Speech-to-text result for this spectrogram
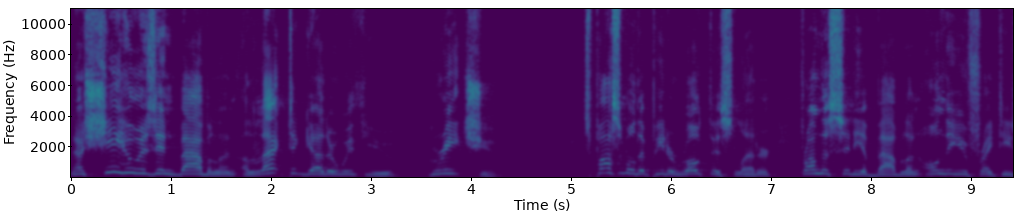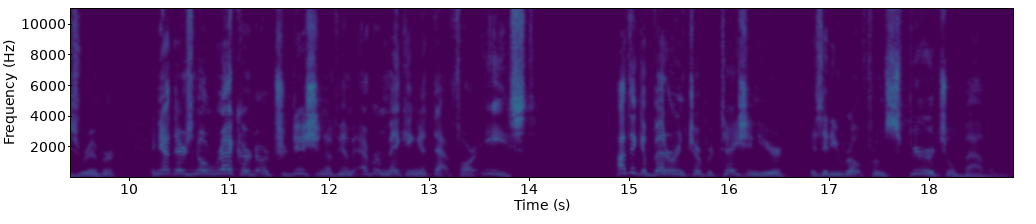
Now, she who is in Babylon, elect together with you, greets you. It's possible that Peter wrote this letter from the city of Babylon on the Euphrates River, and yet there's no record or tradition of him ever making it that far east. I think a better interpretation here is that he wrote from spiritual Babylon,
